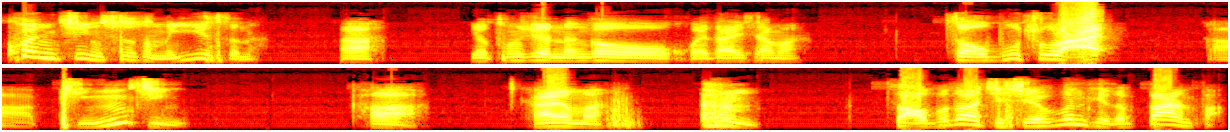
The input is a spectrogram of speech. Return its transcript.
困境是什么意思呢？啊，有同学能够回答一下吗？走不出来啊，瓶颈啊，还有吗？找不到解决问题的办法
